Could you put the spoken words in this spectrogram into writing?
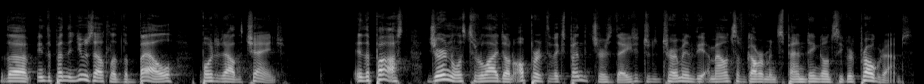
The independent news outlet The Bell pointed out the change. In the past, journalists relied on operative expenditures data to determine the amounts of government spending on secret programs.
